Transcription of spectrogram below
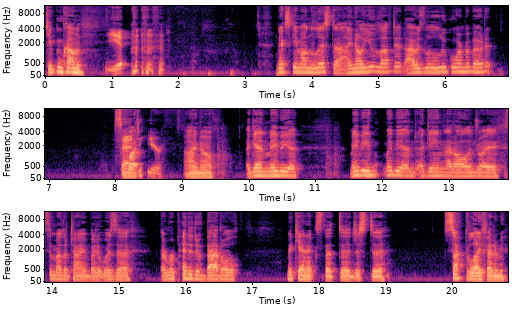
keep them coming. Yep. Next game on the list. Uh, I know you loved it. I was a little lukewarm about it. Sad to hear. I know. Again, maybe a maybe maybe a, a game that I'll enjoy some other time, but it was a, a repetitive battle mechanics that uh, just uh, sucked the life out of me.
